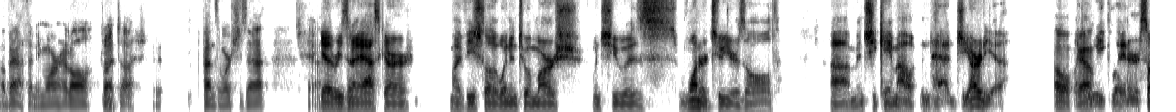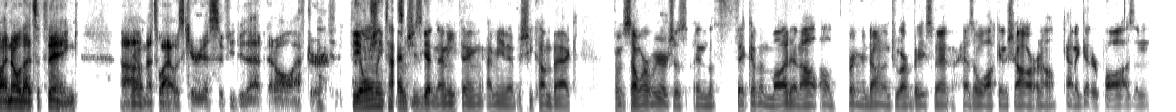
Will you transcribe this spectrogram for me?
a bath anymore at all. Okay. But uh, it depends on where she's at. Yeah, the reason I ask are my Vizsla went into a marsh when she was one or two years old. Um, and she came out and had Giardia Oh like yeah. a week later. So I know that's a thing. Um, Yeah. That's why I was curious if you do that at all after. The after only she time she's getting anything, I mean, if she come back from somewhere we were just in the thick of the mud, and I'll I'll bring her down into our basement, has a walk-in shower, and I'll kind of get her paws. And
